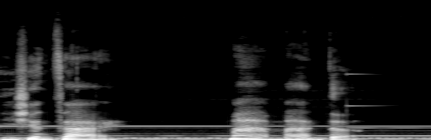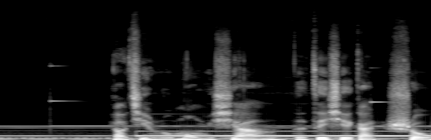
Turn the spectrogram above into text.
你现在慢慢的要进入梦乡的这些感受，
